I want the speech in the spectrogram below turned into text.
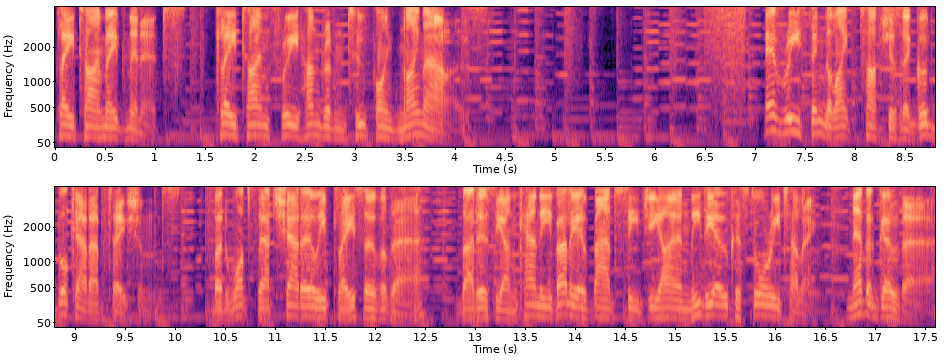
Playtime 8 minutes. Playtime 302.9 hours. Everything the light touches are good book adaptations. But what's that shadowy place over there? That is the uncanny valley of bad CGI and mediocre storytelling. Never go there.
